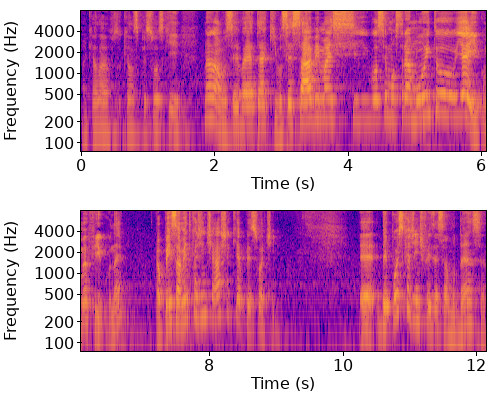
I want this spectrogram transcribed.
Aquelas, aquelas pessoas que. Não, não, você vai até aqui. Você sabe, mas se você mostrar muito, e aí? Como eu fico, né? É o pensamento que a gente acha que a pessoa tinha. É, depois que a gente fez essa mudança,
